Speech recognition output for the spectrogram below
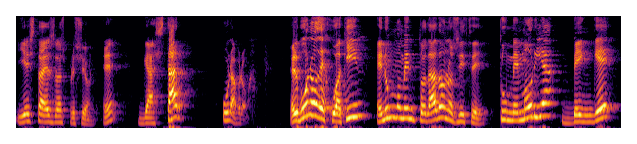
y esta es la expresión, ¿eh? gastar una broma. El bueno de Joaquín, en un momento dado, nos dice, tu memoria vengué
